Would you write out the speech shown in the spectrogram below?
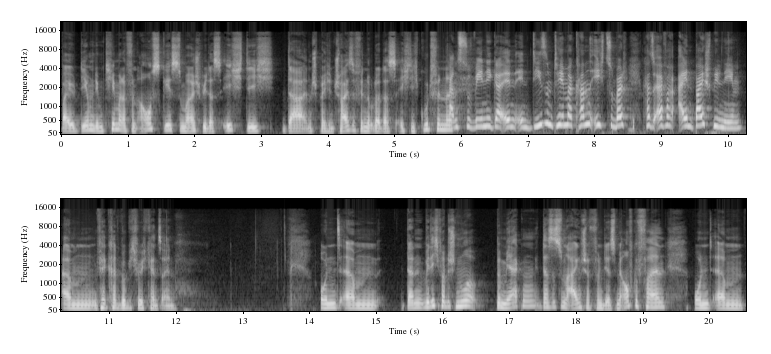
bei dem dem Thema davon ausgehst, zum Beispiel, dass ich dich da entsprechend scheiße finde oder dass ich dich gut finde. Kannst du weniger in, in diesem Thema, kann ich zum Beispiel, kannst du einfach ein Beispiel nehmen. Ähm, mir fällt gerade wirklich, wirklich keins ein. Und ähm, dann will ich praktisch nur bemerken, das ist so eine Eigenschaft von dir, ist mir aufgefallen und ähm,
